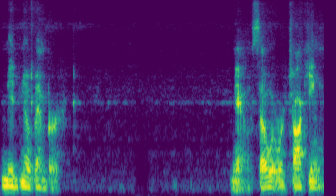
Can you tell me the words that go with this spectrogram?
mid-November. Yeah, so we're talking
